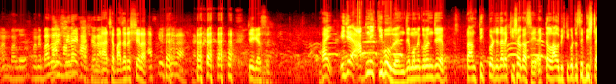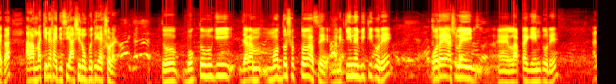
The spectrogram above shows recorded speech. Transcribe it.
মান ভালো মানে বাজারের সেরা এটা সেরা। আচ্ছা বাজারের সেরা। আজকের সেরা ঠিক আছে। ভাই এই যে আপনি কি বলবেন যে মনে করেন যে প্রান্তিক পর্যায়ে যারা কৃষক আছে একটা লাউ বিক্রি করতেছে বিশ টাকা আর আমরা কিনে খাইতেছি আশি নব্বই থেকে একশো টাকা? তো ভুক্তভোগী যারা মধ্যসত্ত্ব আছে মানে কিনে বিক্রি করে ওরাই আসলে এই লাভটা গেইন করে। আর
